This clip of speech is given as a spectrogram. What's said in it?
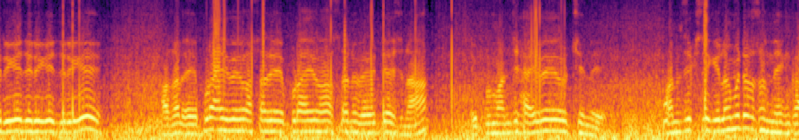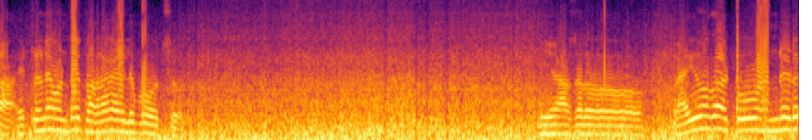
తిరిగి తిరిగి తిరిగి అసలు ఎప్పుడు హైవే వస్తుంది ఎప్పుడు హైవే వస్తుంది వెయిట్ చేసిన ఇప్పుడు మంచి హైవే వచ్చింది. వన్ సిక్స్టీ కిలోమీటర్స్ ఉంది ఇంకా. ఎట్లనే ఉంటే త్వరగా వెళ్ళిపోవచ్చు. ఇక అసలు మ్యాక్సిమం ఒక two hundred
